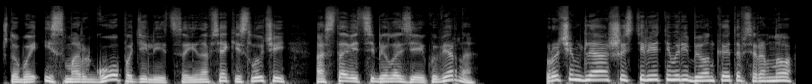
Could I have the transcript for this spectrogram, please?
чтобы и с Марго поделиться, и на всякий случай оставить себе лазейку, верно? Впрочем, для шестилетнего ребенка это все равно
